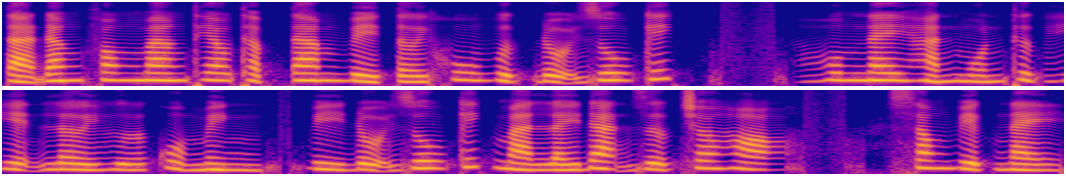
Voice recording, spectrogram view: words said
tả Đăng Phong mang theo thập tam về tới khu vực đội du kích. Hôm nay hắn muốn thực hiện lời hứa của mình, vì đội du kích mà lấy đạn dược cho họ. Xong việc này,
